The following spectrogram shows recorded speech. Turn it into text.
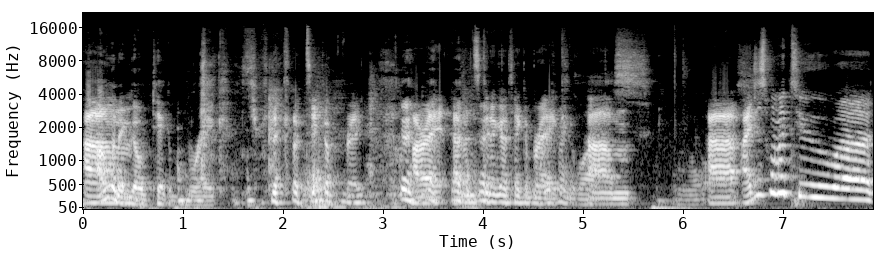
I'm Um, gonna go take a break. You're gonna go take a break. All right, Evan's gonna go take a break. Um, uh, I just wanted to uh,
